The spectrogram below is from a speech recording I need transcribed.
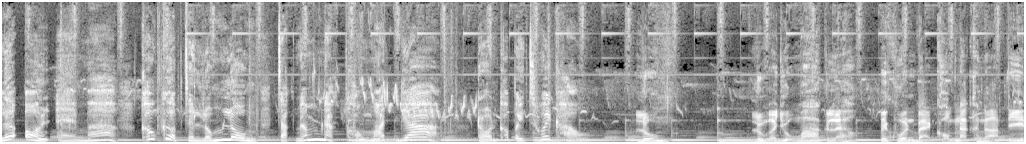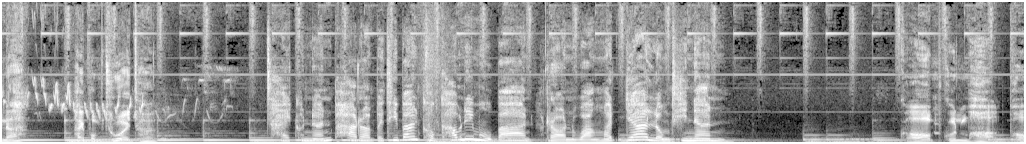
และอ่อนแอมาก เขาเกือบจะล้มลงจากน้ำหนักของมัดหญ้ารอนเข้าไปช่วยเขา ลุง ลุงอายุมากแล้ว ไม่ควรแบกของหนักขนาดนี้นะ ให้ผมช่วยเธอะชายคนนั้นพารอนไปที่บ้านของเขาในหมู่บ้าน รอนวางมัดหญ้าลงที่นั่น ขอบคุณมากพ่อ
